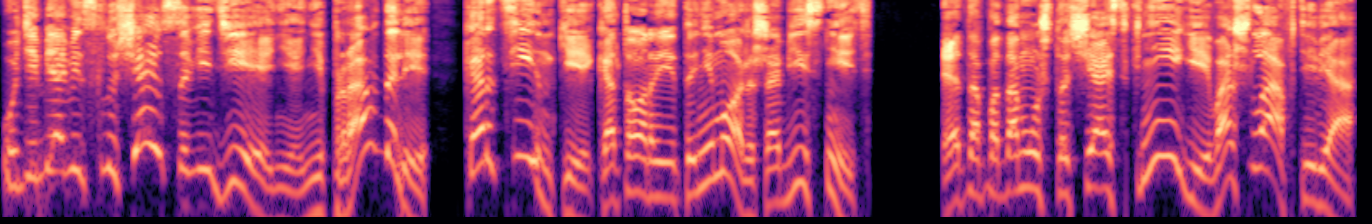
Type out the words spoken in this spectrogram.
У тебя ведь случаются видения, не правда ли? Картинки, которые ты не можешь объяснить. Это потому, что часть книги вошла в тебя.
